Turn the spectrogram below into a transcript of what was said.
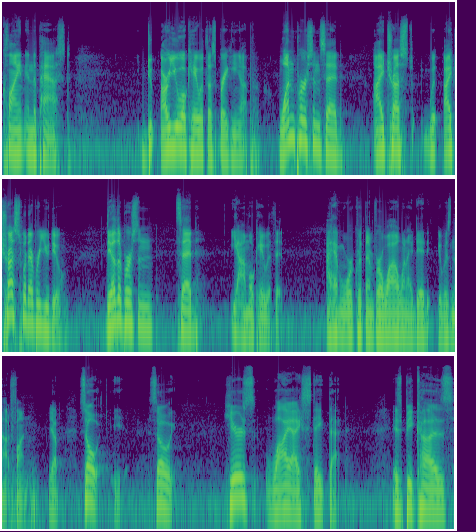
client in the past. Do, are you okay with us breaking up? One person said, "I trust I trust whatever you do." The other person said, "Yeah, I'm okay with it." I haven't worked with them for a while. When I did, it was not fun. Yep. So, so here's why I state that is because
